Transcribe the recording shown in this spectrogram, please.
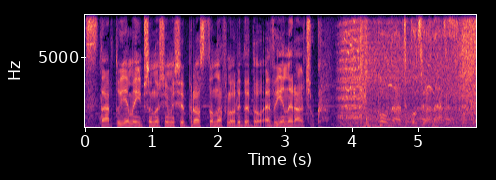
Startujemy i przenosimy się prosto na Florydę do Ewy Generalczuk. Ponad oceanami.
